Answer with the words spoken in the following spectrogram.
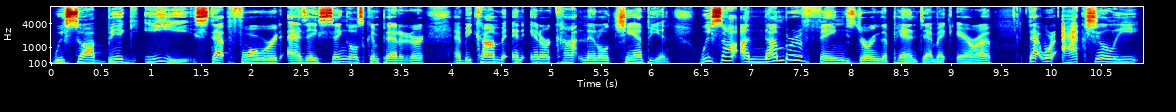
We saw Big E step forward as a singles competitor and become an Intercontinental Champion. We saw a number of things during the pandemic era that were actually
